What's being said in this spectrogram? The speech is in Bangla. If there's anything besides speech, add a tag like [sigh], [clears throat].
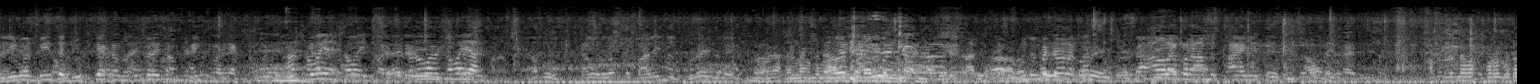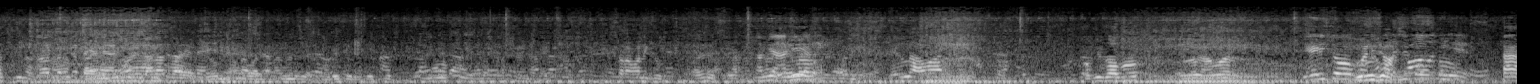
রিমোট বিতে ঢুকতে একটা নদী করে সামনে আইতে পারে সবাই সবাই করে ছোট বড় সবাই আন আপু তারপর ওটা বালিনি আওলা করে আমি খাই নিতে আমাদের খাই আপনাদের নামাজ পড়ার কথা ছিল আসসালামু আলাইকুম আমি আগে এগুলো আমার অভিভাবক এবং আমার এই তো গুরুজন। তা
